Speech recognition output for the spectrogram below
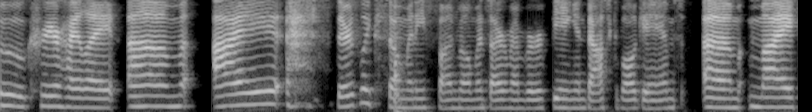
Ooh, career highlight. Um, I there's like so many fun moments I remember being in basketball games. Um, my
